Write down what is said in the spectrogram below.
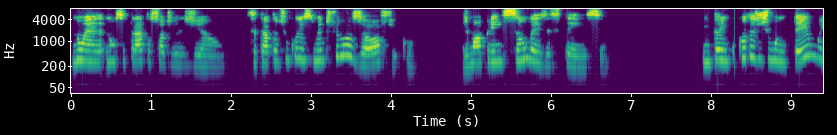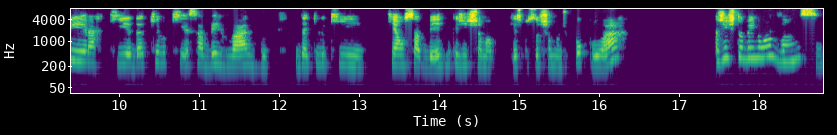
Não, é, não se trata só de religião, se trata de um conhecimento filosófico, de uma apreensão da existência. Então, enquanto a gente mantém uma hierarquia daquilo que é saber válido e daquilo que, que é um saber que a gente chama, que as pessoas chamam de popular, a gente também não avança.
